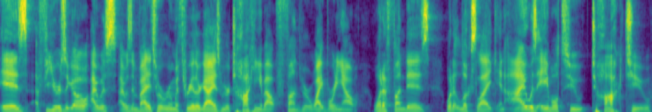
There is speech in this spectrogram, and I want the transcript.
is a few years ago I was I was invited to a room with three other guys. We were talking about funds. We were whiteboarding out what a fund is, what it looks like, and I was able to talk to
